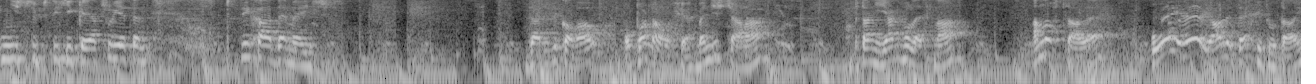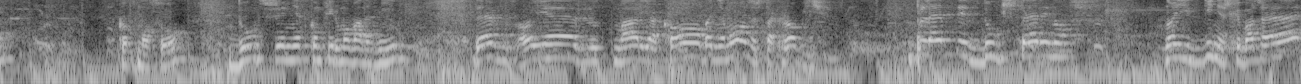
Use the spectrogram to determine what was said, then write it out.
i niszczy psychikę. Ja czuję ten psycha damage. Zaryzykował, opłacało się. Będzie ściana. Pytanie jak bolesna? A no wcale. Ojej, ale dechy tutaj. Z kosmosu. Dół 3 nieskonfirmowany w nic. Dev, o Jezus Maria, Kobe, nie możesz tak robić. Plecy w dół 4, no. No i zginiesz, chyba że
